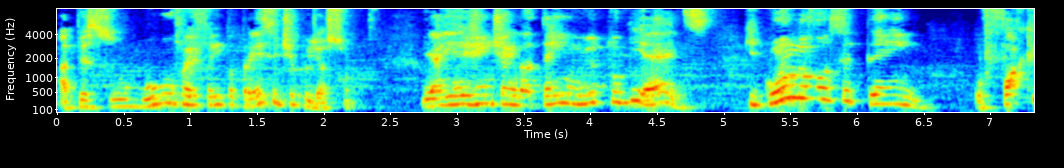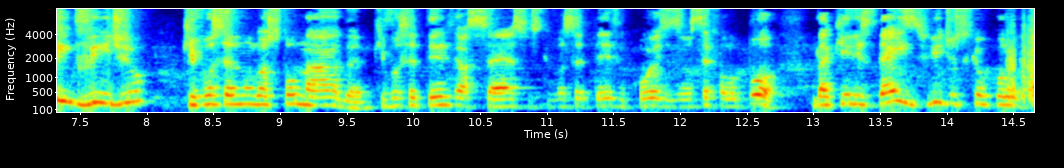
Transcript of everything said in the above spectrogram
A pessoa, o Google foi feito para esse tipo de assunto. E aí a gente ainda tem o YouTube Ads, que quando você tem o fucking vídeo que você não gostou nada, que você teve acessos, que você teve coisas, você falou, pô, daqueles 10 vídeos que eu coloquei,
